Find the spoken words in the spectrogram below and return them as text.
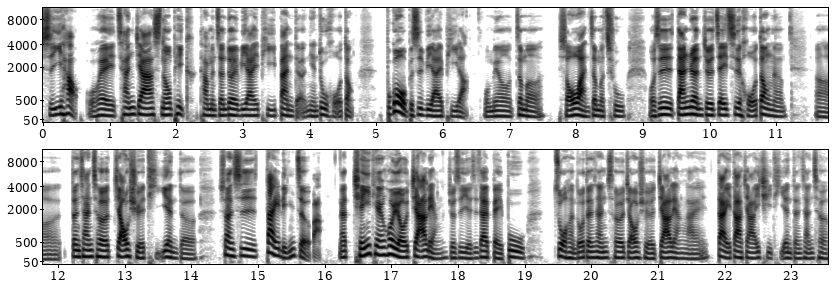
十一号我会参加 Snow Peak 他们针对 VIP 办的年度活动。不过我不是 VIP 啦，我没有这么手腕这么粗，我是担任就是这一次活动呢，呃，登山车教学体验的算是带领者吧。那前一天会由嘉良，就是也是在北部做很多登山车教学，嘉良来带大家一起体验登山车。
